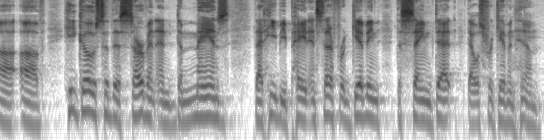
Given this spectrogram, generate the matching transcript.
uh, of, he goes to this servant and demands that he be paid instead of forgiving the same debt that was forgiven him.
